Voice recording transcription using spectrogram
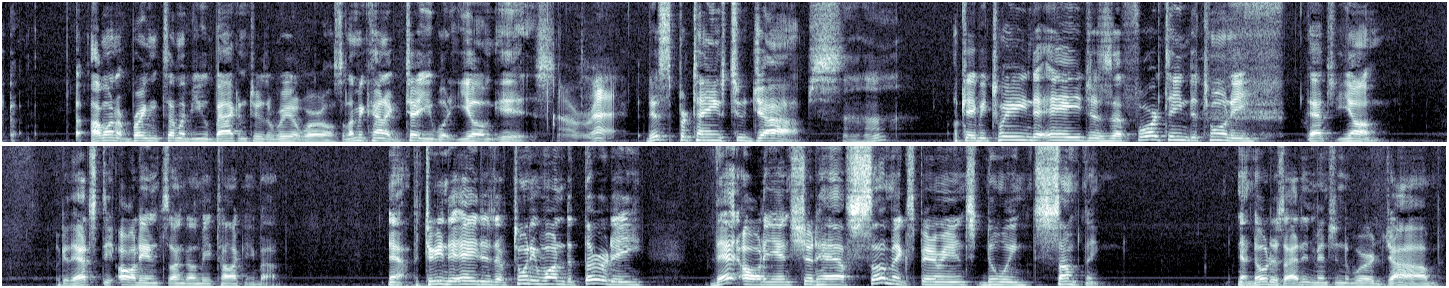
I want to bring some of you back into the real world. So let me kind of tell you what young is. All right. This pertains to jobs. Uh huh. Okay, between the ages of 14 to 20, that's young. Okay, that's the audience I'm going to be talking about. Now, between the ages of 21 to 30, that audience should have some experience doing something. Now, notice I didn't mention the word job,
